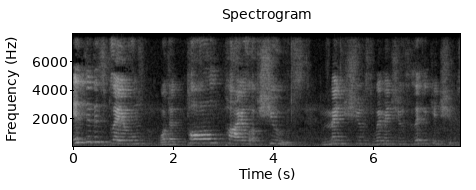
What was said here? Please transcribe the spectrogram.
In the display room was a tall pile of shoes, men's shoes, women's shoes, little kid shoes,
